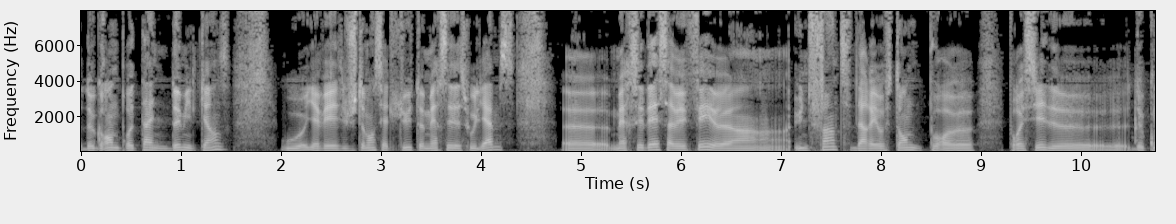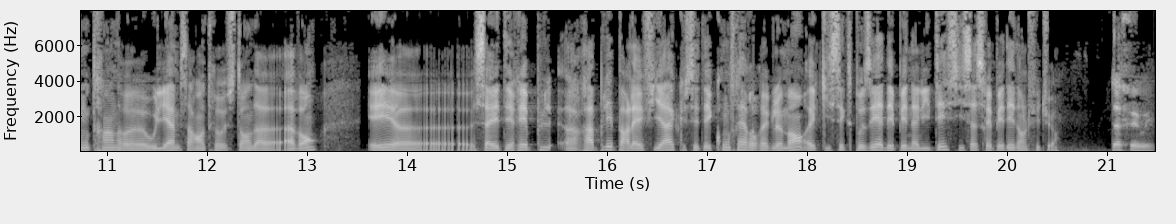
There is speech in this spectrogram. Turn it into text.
de Grande-Bretagne 2015, où euh, il y avait justement cette lutte Mercedes-Williams, Mercedes avait fait une feinte d'arrêt au stand pour essayer de, de contraindre Williams à rentrer au stand avant. Et ça a été rappelé par la FIA que c'était contraire au règlement et qu'il s'exposait à des pénalités si ça se répétait dans le futur. Tout à fait, oui.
